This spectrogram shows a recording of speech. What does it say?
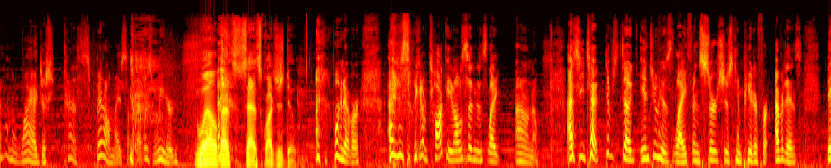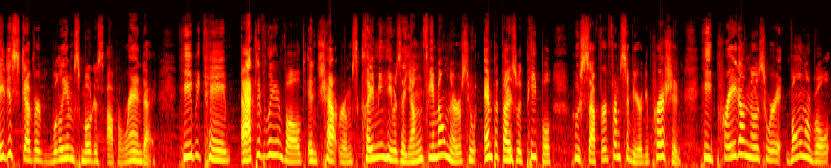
I don't know why I just kind of spit on myself. That was weird. Well, that's Sasquatches do. Whatever. I just like I'm talking, all of a sudden it's like I don't know. As detectives dug into his life and searched his computer for evidence, they discovered William's modus operandi. He became actively involved in chat rooms, claiming he was a young female nurse who empathized with people who suffered from severe depression. He preyed on those who were vulnerable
